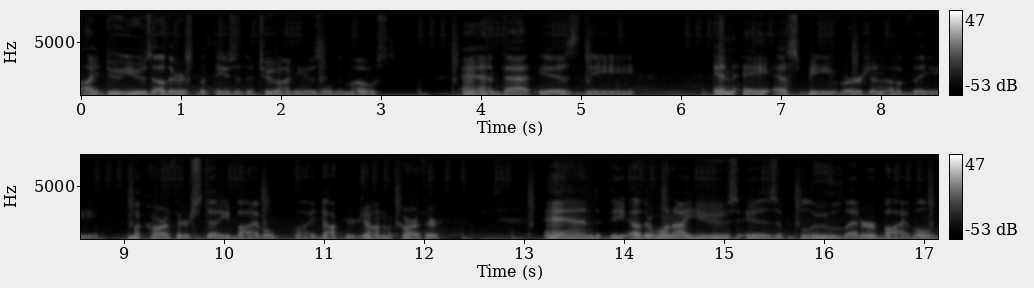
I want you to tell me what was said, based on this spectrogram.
I do use others, but these are the two I'm using the most. And that is the NASB version of the MacArthur Study Bible by Dr. John MacArthur. And the other one I use is Blue Letter Bible.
